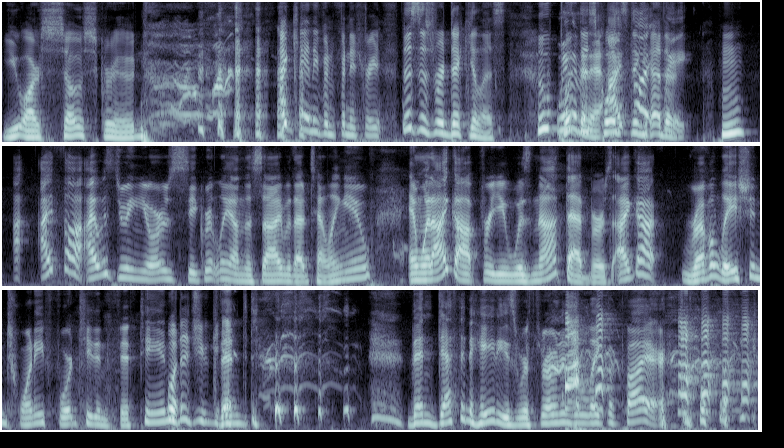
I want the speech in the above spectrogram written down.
"You are so screwed." I can't even finish reading. This is ridiculous. Who a put this quiz thought, together? Wait, Hmm? I, I thought I was doing yours secretly on the side without telling you. And what I got for you was not that verse. I got Revelation 20, 14, and 15. What did you get? Then, then death and Hades were thrown into the lake of fire.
